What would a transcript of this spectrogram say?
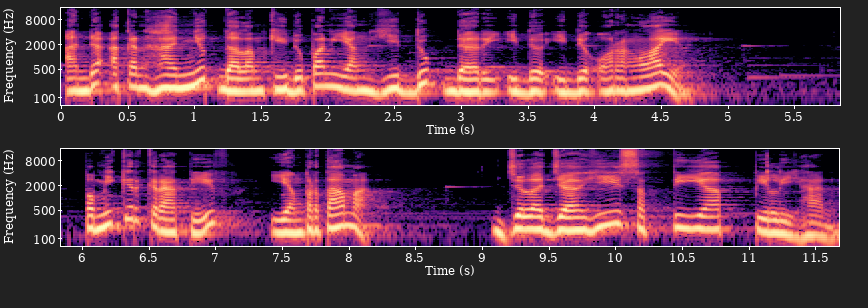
anda akan hanyut dalam kehidupan yang hidup dari ide-ide orang lain. Pemikir kreatif yang pertama, jelajahi setiap pilihan.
